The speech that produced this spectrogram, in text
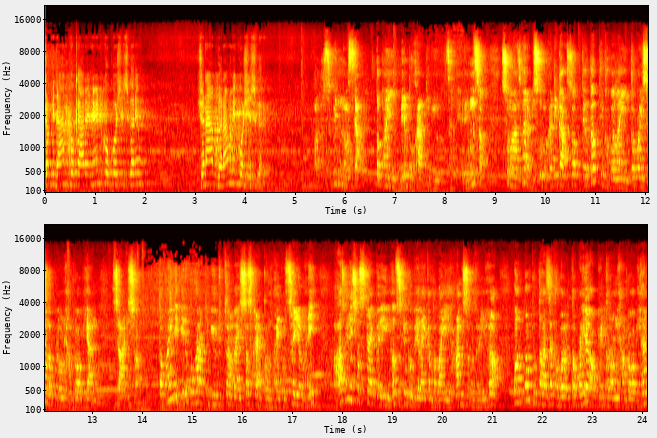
संविधानको कार्यान्वयनको कोसिस गऱ्यौँ चुनाव गराउने कोसिस गऱ्यौँ। नमस्कार। तपाईँ मेरो पोखरा टिभी हेर्दै हुनुहुन्छ। समाजमा र विश्वमा घटेका सत्य तथ्य खबरलाई तपाईँसँग पुर्याउने हाम्रो अभियान जारी छ। तपाईँले मेरो पोखरा टिभी युट्युब च्यानललाई सब्सक्राइब गर्नुभएको छैन भने आज नै सब्सक्राइब गरी नजिकैको बेल आइकन दबाई हामीसँग जोडिनुहोला पल पलको ताजा खबर तपाईँलाई अपडेट गराउने हाम्रो अभियान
